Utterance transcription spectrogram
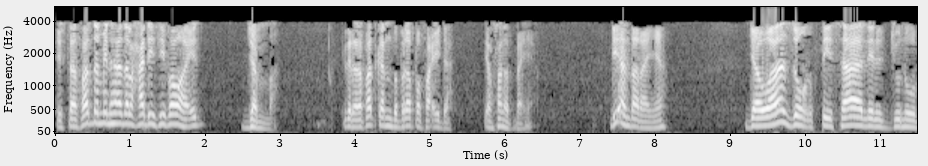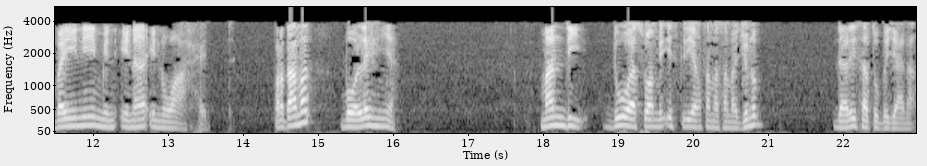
Istafadna min hadal hadis fawaid jamma. Kita dapatkan beberapa faedah yang sangat banyak. Di antaranya jawazu ightisalil junubaini min ina'in wahid. Pertama, bolehnya mandi dua suami istri yang sama-sama junub dari satu bejana.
